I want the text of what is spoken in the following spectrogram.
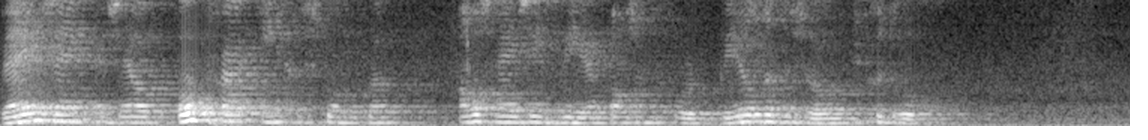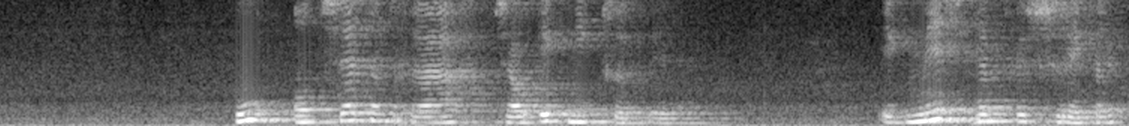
Wij zijn er zelf ook vaak ingestonken als hij zich weer als een voorbeeldige zoon gedroeg. Hoe ontzettend graag zou ik niet terug willen. Ik mis hem verschrikkelijk,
